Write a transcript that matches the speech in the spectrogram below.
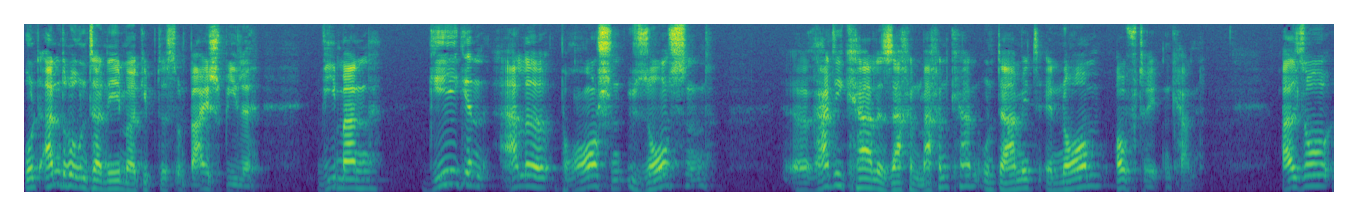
Und andere Unternehmer gibt es und Beispiele, wie man gegen alle Branchenusancen äh, radikale Sachen machen kann und damit enorm auftreten kann. Also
